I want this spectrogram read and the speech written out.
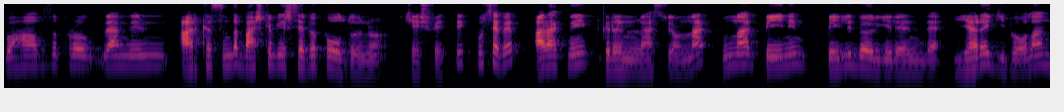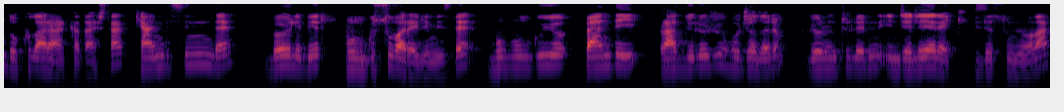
bu hafıza problemlerinin arkasında başka bir sebep olduğunu keşfettik. Bu sebep araknoid granülasyonlar. Bunlar beynin belli bölgelerinde yara gibi olan dokular arkadaşlar. Kendisinin de böyle bir bulgusu var elimizde. Bu bulguyu ben değil, radyoloji hocalarım görüntülerini inceleyerek bize sunuyorlar.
